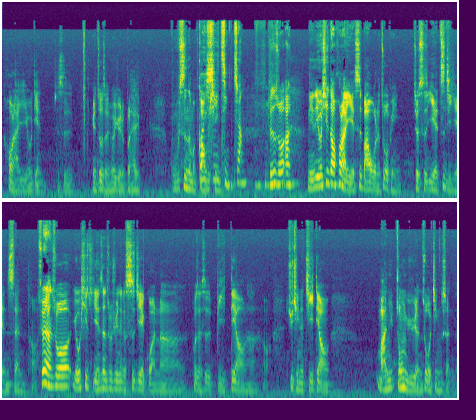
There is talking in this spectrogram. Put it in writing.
后来也有点，就是原作者会觉得不太。不是那么高兴，紧张，就是说啊，你的游戏到后来也是把我的作品，就是也自己延伸。哈，虽然说游戏延伸出去那个世界观啦，或者是笔调啦，哦，剧情的基调，蛮忠于原作精神的，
